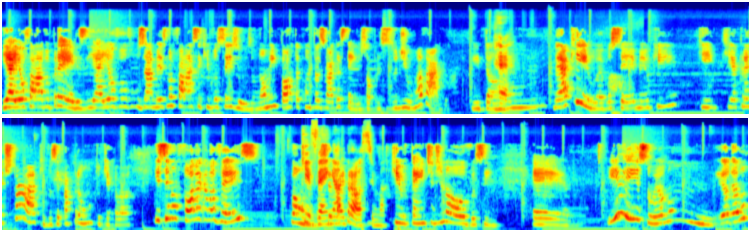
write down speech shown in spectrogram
E aí eu falava para eles, e aí eu vou usar a mesma falácia que vocês usam. Não me importa quantas vagas tem, eu só preciso de uma vaga. Então, É. é, aquilo, é você meio que, que, que acreditar que você tá pronto, que aquela. E se não for daquela vez, bom, Que vai a próxima. que o tente de novo, assim. É, E é isso, eu não. Eu, eu, não,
